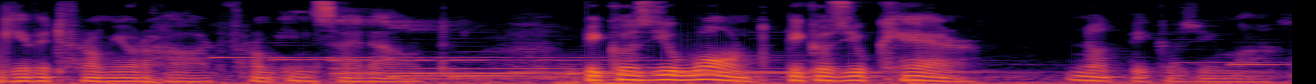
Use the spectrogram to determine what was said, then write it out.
Give it from your heart, from inside out, because you want, because you care, not because you must.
